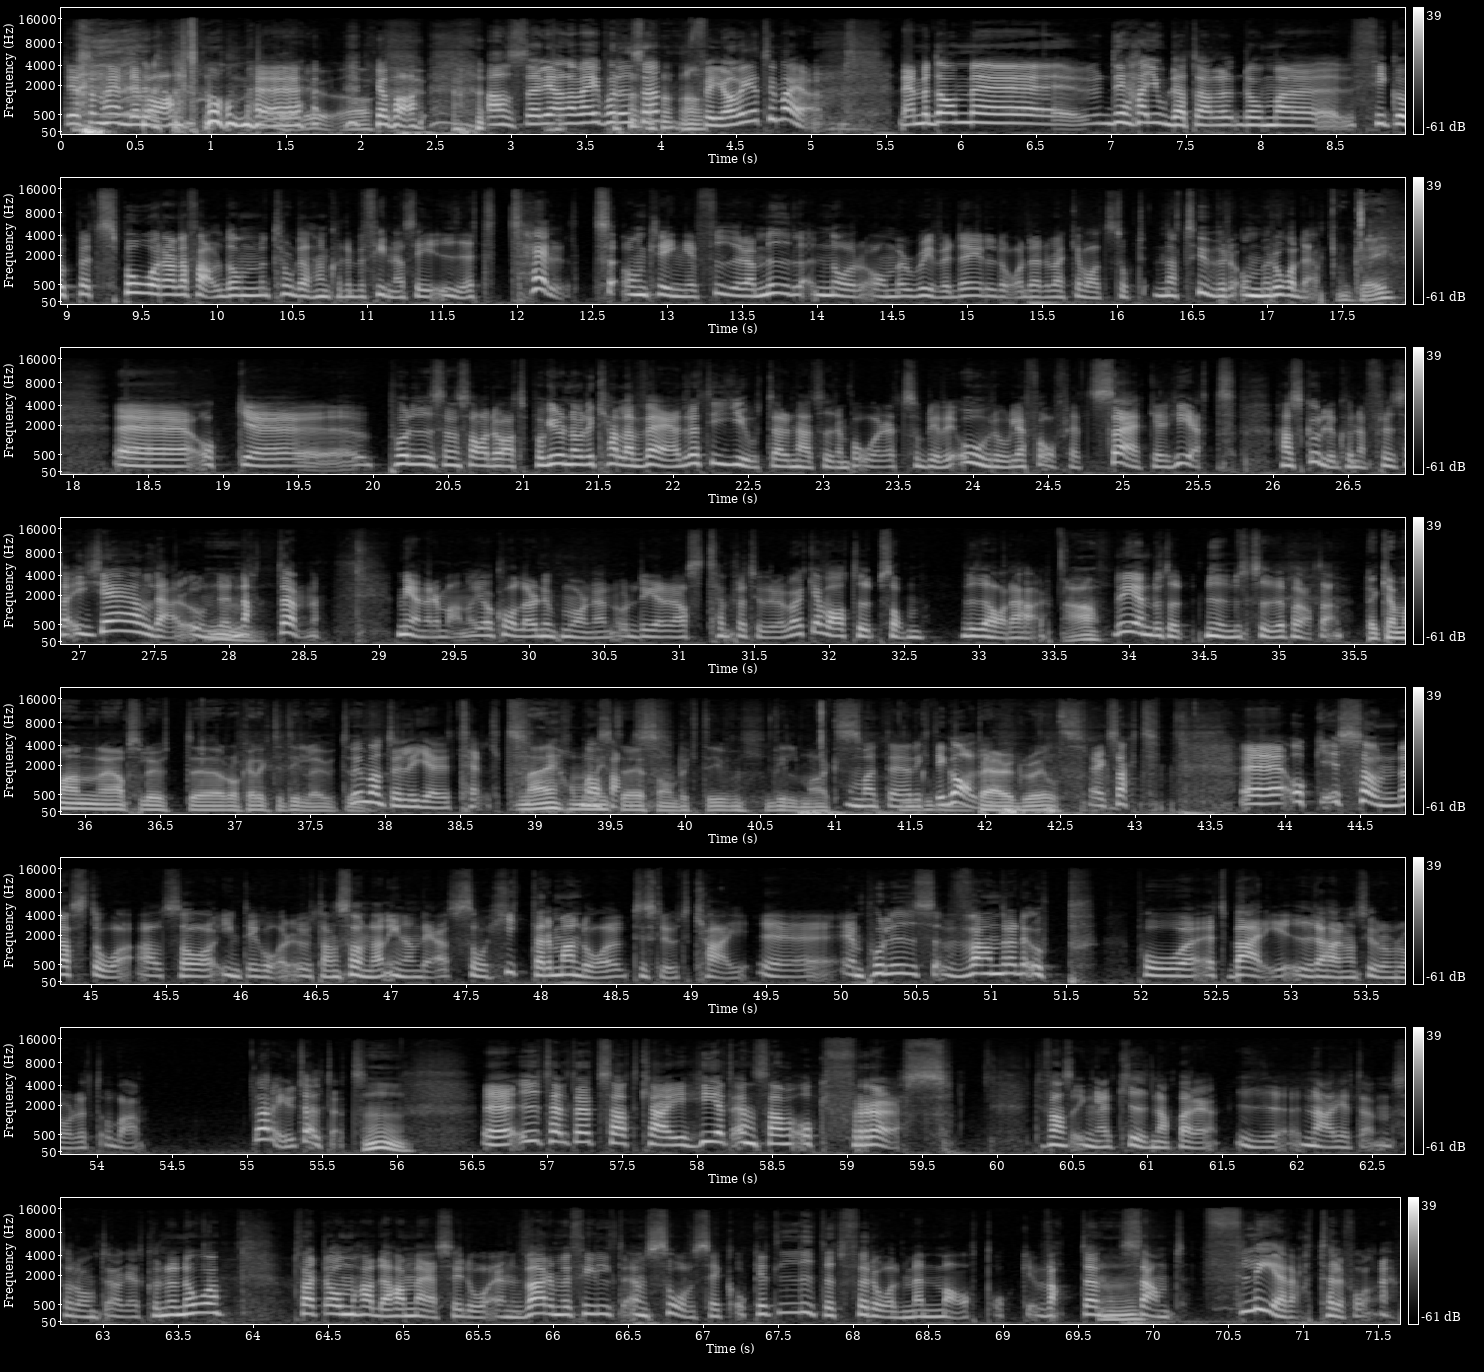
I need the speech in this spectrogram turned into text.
Det som hände var att de... eh, du, ja. Jag bara, anställ gärna mig polisen, för jag vet hur man gör. Nej men de, eh, det här gjorde att de eh, fick upp ett spår i alla fall. De trodde att han kunde befinna sig i ett tält omkring fyra mil norr om Riverdale då, där det verkar vara ett stort naturområde. Okej. Eh, och eh, polisen sa då att på grund av det kalla vädret i Utah den här tiden på året så blev vi oroliga för offrets säkerhet. Han skulle kunna frysa ihjäl där under Mm. natten, menade man. Och jag kollade nu på morgonen och deras temperaturer verkar vara typ som vi har det här. Ja, Det är ändå typ minus 10 på natten. det kan man eh, absolut eh, råka riktigt illa ut i. vill man inte ligga i ett tält. Nej, om man inte är någonstans. sån riktig vildmarks... Om man inte är riktigt galen. Bear Grylls. Exakt. Eh, och i söndags då, alltså inte igår utan söndagen innan det, så hittade man då till slut Kai. Eh, en polis vandrade upp på ett berg i det här naturområdet och bara, där är ju tältet. Mm. Eh, I tältet satt Kai helt ensam och frös. Det fanns inga kidnappare i närheten så långt ögat kunde nå. Tvärtom hade han med sig då en värmefilt, en sovsäck och ett litet förråd med mat och vatten Mm. samt flera telefoner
